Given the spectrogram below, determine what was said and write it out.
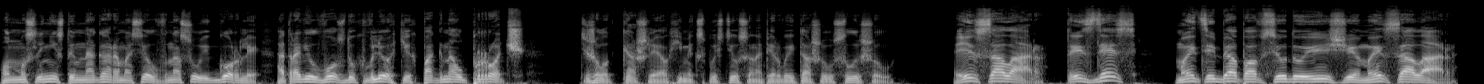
Он маслянистым нагаром осел в носу и горле, отравил воздух в легких, погнал прочь. Тяжело кашляя, алхимик спустился на первый этаж и услышал. «Иссалар, ты здесь? Мы тебя повсюду ищем, Иссалар!»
